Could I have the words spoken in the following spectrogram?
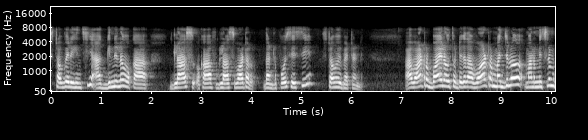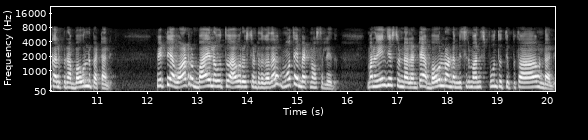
స్టవ్ వెలిగించి ఆ గిన్నెలో ఒక గ్లాస్ ఒక హాఫ్ గ్లాస్ వాటర్ దాంట్లో పోసేసి స్టవ్ మీద పెట్టండి. ఆ వాటర్ బాయిల్ అవుతుంటాయి కదా ఆ వాటర్ మధ్యలో మన మిశ్రమం కలిపిన బౌల్ని పెట్టాలి. పెట్టి ఆ వాటర్ బాయిల్ అవుతూ ఆవిరి వస్తుంటుంది కదా మూత ఏం పెట్టడం అవసరం లేదు. మనం ఏం చేస్తుండాలంటే ఆ బౌల్లో ఉన్న మిశ్రమాన్ని స్పూన్తో తిప్పుతూ ఉండాలి.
